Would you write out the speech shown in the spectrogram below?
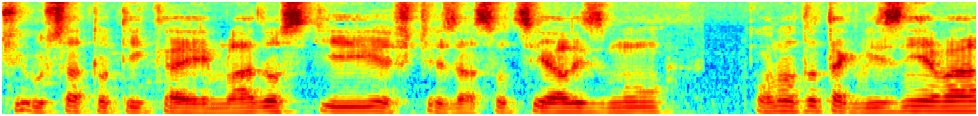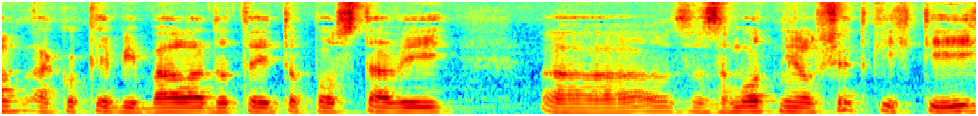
či už sa to týka jej mladosti, ešte za socializmu, ono to tak vyznieva, ako keby Bala do tejto postavy zhmotnil všetkých tých,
